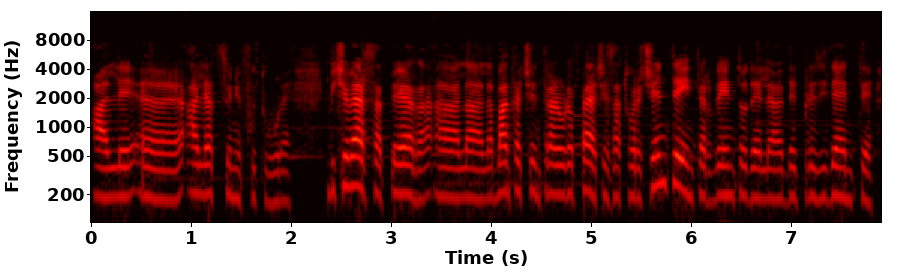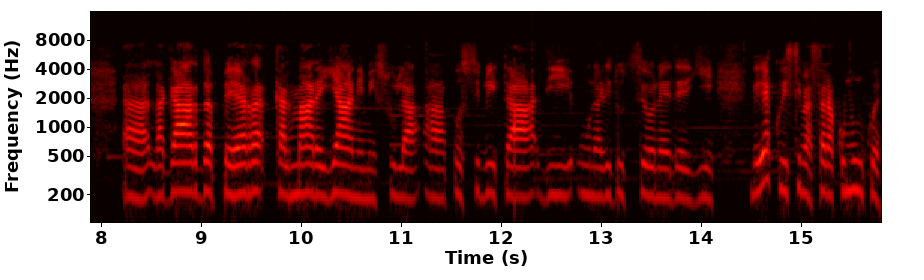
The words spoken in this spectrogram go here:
alle, eh, alle azioni future. Viceversa per eh, la, la, Banca Centrale Europea c'è stato un recente intervento del, del Presidente eh, Lagarde per calmare gli animi sulla uh, possibilità di una riduzione degli, degli, acquisti, ma sarà comunque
